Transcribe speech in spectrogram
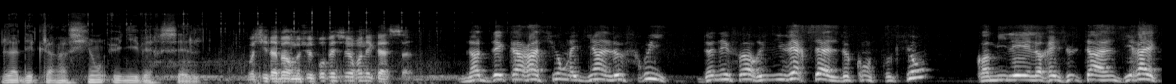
la Déclaration universelle. Voici d'abord Monsieur le professeur René Cassin. Notre déclaration est bien le fruit d'un effort universel de construction, comme il est le résultat indirect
